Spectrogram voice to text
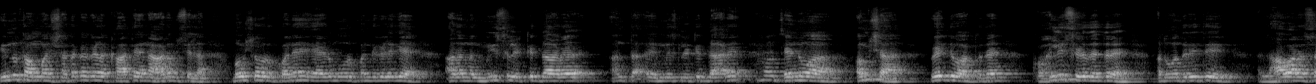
ಇನ್ನು ತಮ್ಮ ಶತಕಗಳ ಖಾತೆಯನ್ನು ಆರಂಭಿಸಿಲ್ಲ. ಬಹುಶಃ ಅವರು ಕೊನೆ ಎರಡು ಮೂರು ಪಂದ್ಯಗಳಿಗೆ ಅದನ್ನು ಮೀಸಲಿಟ್ಟಿದ್ದಾರೆ ಅಂತ ಮೀಸಲಿಟ್ಟಿದ್ದಾರೆ ಎನ್ನುವ ಅಂಶ ವೇದ್ಯವಾಗ್ತದೆ. ಕೊಹ್ಲಿ ಸಿಡಿದಿದ್ರೆ ಅದು ಒಂದು ರೀತಿ ಲಾವಾರಸ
